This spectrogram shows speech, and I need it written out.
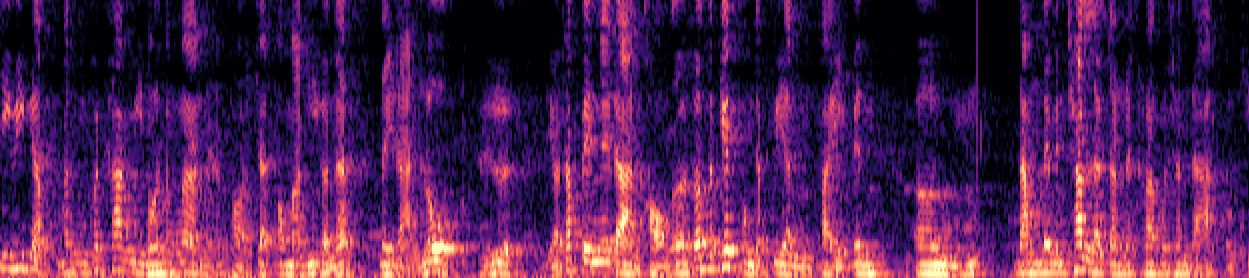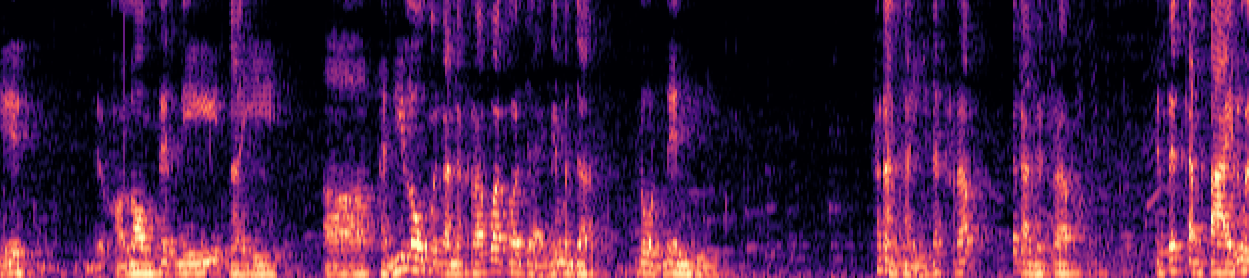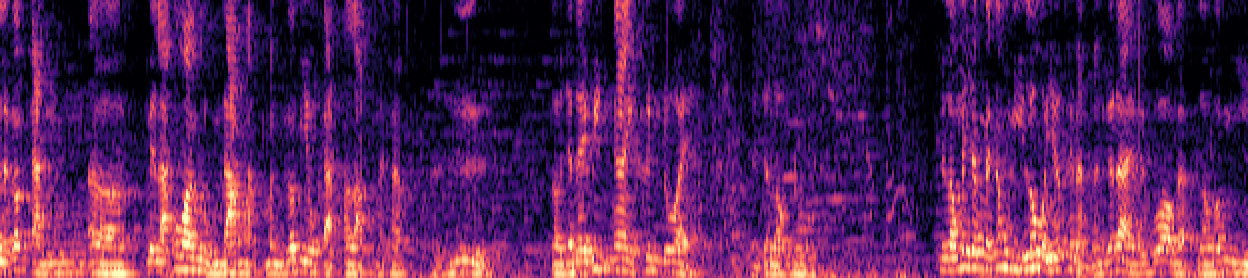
จีวิกอะมันค่อนข้างมีน้อยมากๆนะครับขอจัดประมาณนี้ก่อนนะ ในด่านโลกเออเดี๋ยวถ้าเป็นในด่านของเออซิร์ฟสเก็ตผมจะเปลี่ยนใส่เป็นเออหลุมดำดิเมนชันแล้วกันนะครับเวอร์ชันดาร์กโอเค เดี๋ยวขอลองเซตนี้ในเออแผนที่โลกแล้วกันนะครับ ว่าตัวแจกเนี่ยมันจะโดดเด่นขนาดไหนนะครับแล้วกันนะครับ เป็นเซตกันตายด้วยแล้วก็กันเเวลาเขาวางหลุมดำอะมันก็มีโอกาสสลับนะครับเออเราจะได้วิ่งง่ายขึ้นด้วย เดี๋ยวจะลองดู คือเราไม่จำเป็นต้องมีโล่เยอะขนาดนั้นก็ได้ เพราะว่าแบบเราก็มี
